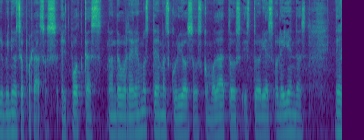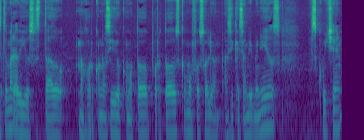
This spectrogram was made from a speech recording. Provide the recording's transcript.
Bienvenidos a Porrazos, el podcast donde abordaremos temas curiosos como datos, historias o leyendas de este maravilloso estado mejor conocido como todo por todos como Fosoleón. Así que sean bienvenidos, escuchen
